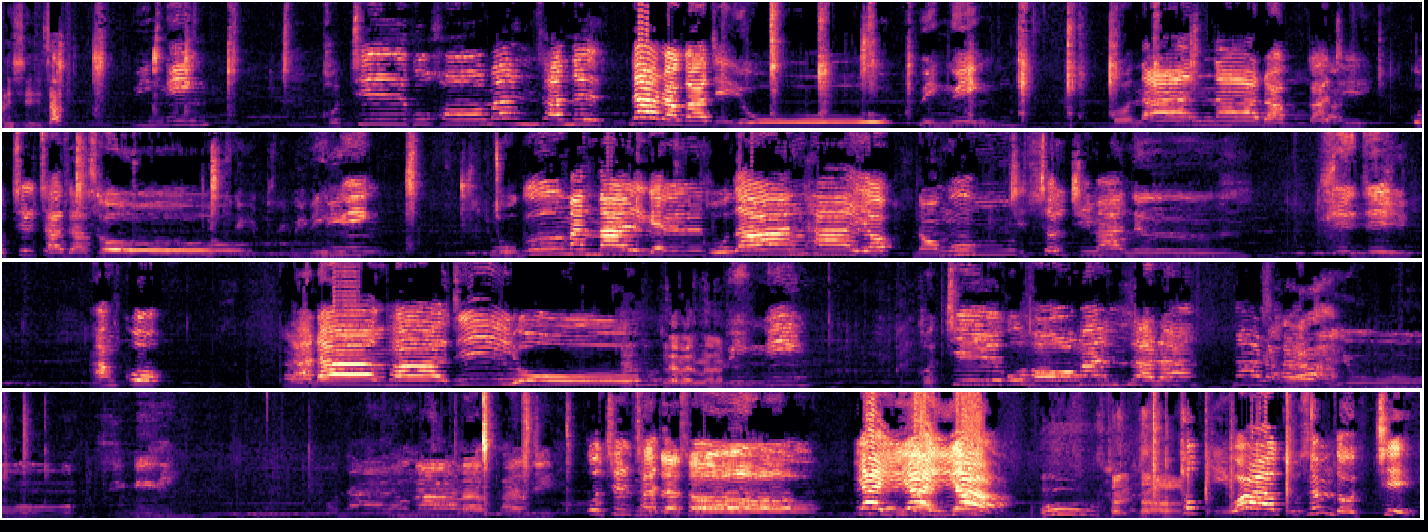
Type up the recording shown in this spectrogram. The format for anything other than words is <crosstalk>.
아니 시작. 윙윙. 거칠고 험한 산을 날아가지요. 윙윙. 먼한 나라까지. 꽃을 찾아서. 윙윙 거칠고 험한 사랑 날아가지요 먼 나라까지 꽃을 찾아서 야야야 오, 잘했다. 토끼와 고슴도치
